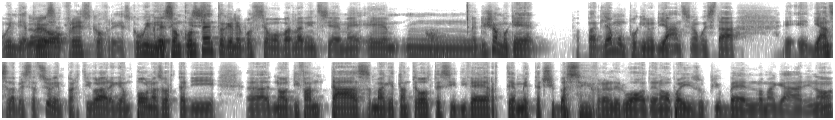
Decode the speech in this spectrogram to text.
quindi è proprio se... fresco fresco. Quindi sono contento che ne possiamo parlare insieme. E, mh, mm, diciamo che parliamo un pochino di ansia, no? questa e, e, di ansia da prestazione in particolare, che è un po' una sorta di, uh, no, di fantasma che tante volte si diverte a metterci i bastoni fra le ruote, no? poi sul più bello magari, no?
